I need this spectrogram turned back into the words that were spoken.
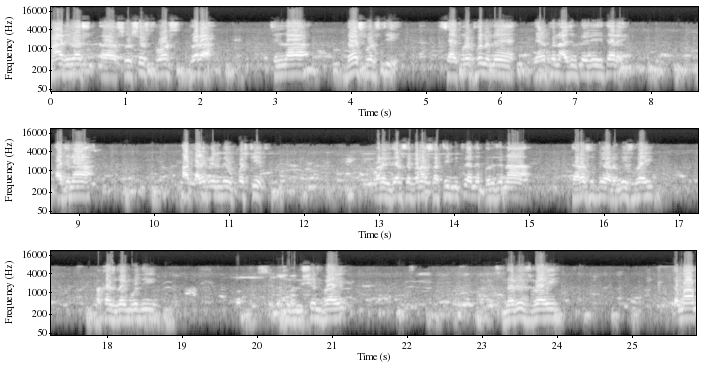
મા રિવાસ સોશિયલ સ્પોર્ટ્સ દ્વારા છેલ્લા દસ વર્ષથી સાયક્લોથોન અને મેરેથોન આયોજન કરી રહી ત્યારે આજના આ કાર્યક્રમની ઉપસ્થિત મારા વિધાનસભાના સાથી મિત્ર અને ભરૂચના ધારાસભ્ય રમેશભાઈ, પ્રકાશભાઈ મોદી દુષ્યંતભાઈ નરેશભાઈ, તમામ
